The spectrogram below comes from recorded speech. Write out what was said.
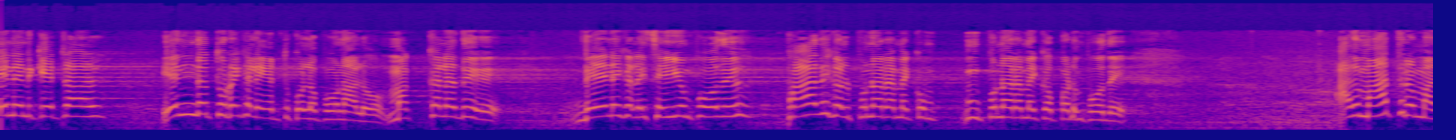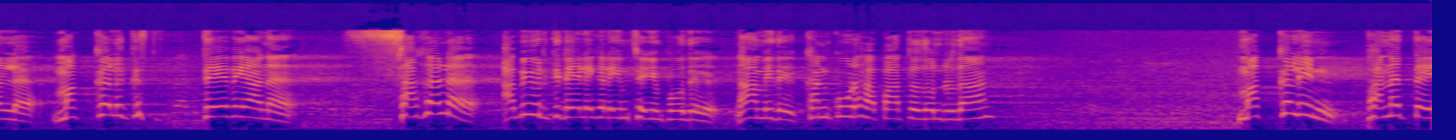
ஏனென்று கேட்டால் எந்த துறைகளை எடுத்துக்கொள்ள போனாலும் மக்களது வேலைகளை செய்யும் போது பாதைகள் புனரமைக்கும் புனரமைக்கப்படும் போது அது மாத்திரமல்ல மக்களுக்கு தேவையான சகல அபிவிருத்தி வேலைகளையும் செய்யும் போது நாம் இது கண்கூடாக பார்த்ததொன்றுதான் மக்களின் பணத்தை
